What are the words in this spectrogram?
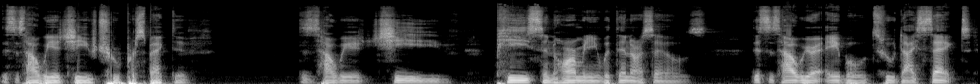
This is how we achieve true perspective. This is how we achieve peace and harmony within ourselves. This is how we are able to dissect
